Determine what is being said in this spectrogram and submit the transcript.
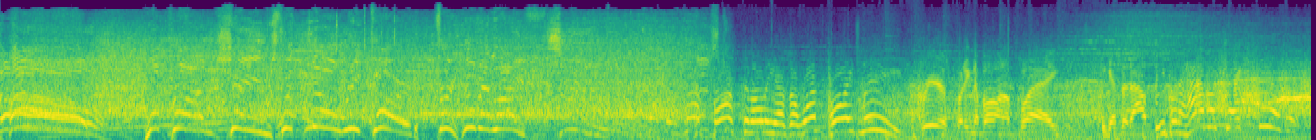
Oh! LeBron James with no regard for human life. Boston only has a one-point lead. Greer's putting the ball on a play. He gets it out deep, and Havlicek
